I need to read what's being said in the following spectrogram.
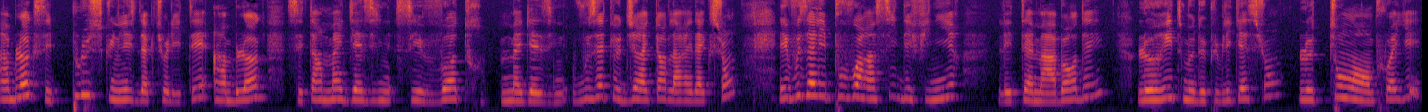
Un blog, c'est plus qu'une liste d'actualités. Un blog, c'est un magazine. C'est votre magazine. Vous êtes le directeur de la rédaction et vous allez pouvoir ainsi définir les thèmes à aborder, le rythme de publication, le ton à employer,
